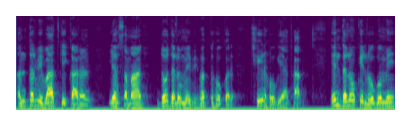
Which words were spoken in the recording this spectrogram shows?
अंतर्विवाद के कारण यह समाज दो दलों में विभक्त होकर क्षीण हो गया था। इन दलों के लोगों में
